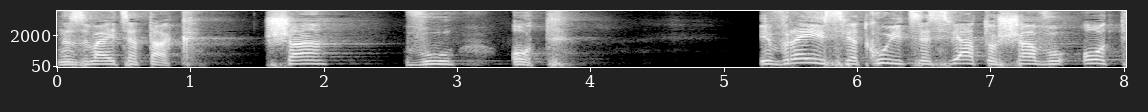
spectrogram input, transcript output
називається так Шавуот. Євреї святкують це свято Шавуот.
